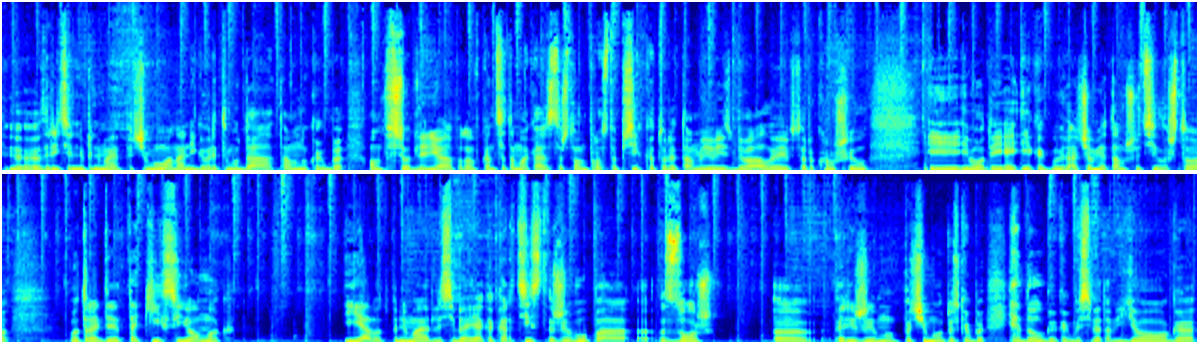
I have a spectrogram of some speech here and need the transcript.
зритель не понимает, почему она не говорит ему «да», там, ну, как бы, он все для нее, а потом в конце там оказывается, что он просто псих, который там ее избивал и все крушил. И, и вот, и, и как бы, о чем я там шутил, что вот ради таких съемок я вот понимаю для себя, я как артист живу по э, ЗОЖ э, режиму. Почему? То есть как бы я долго как бы себя там йога,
